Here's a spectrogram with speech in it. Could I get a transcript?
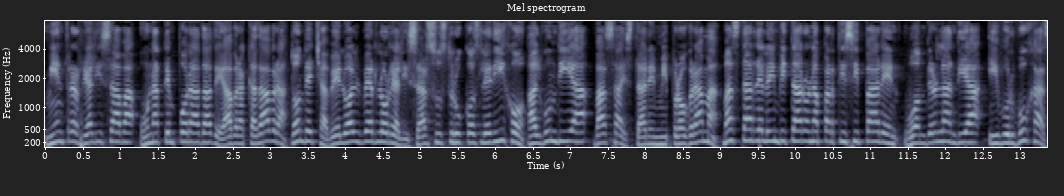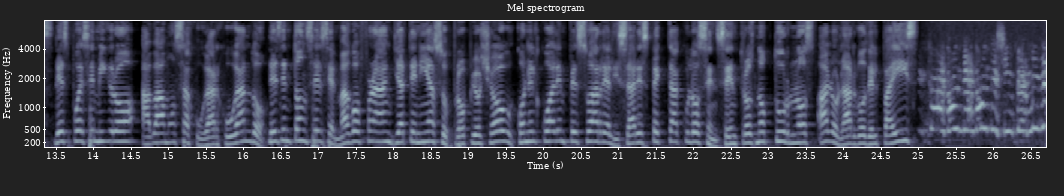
mientras realizaba una temporada de Abracadabra, donde Chabelo al verlo realizar sus trucos le dijo, algún día vas a estar en mi programa. Más tarde lo invitaron a participar en Wonderlandia y Burbujas. Después emigró a Vamos a jugar jugando. Desde entonces el mago Frank ya tenía su propio show, con el cual empezó a realizar espectáculos en centros nocturnos a lo largo del país. ¿A dónde? ¿A dónde? Sin permiso.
